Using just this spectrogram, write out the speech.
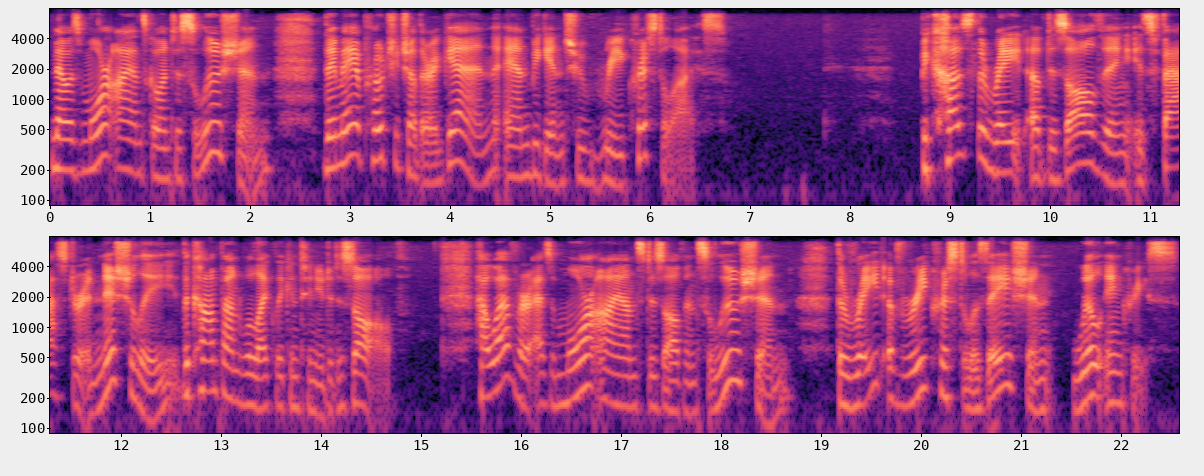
Now, as more ions go into solution, they may approach each other again and begin to recrystallize. Because the rate of dissolving is faster initially, the compound will likely continue to dissolve. However, as more ions dissolve in solution, the rate of recrystallization will increase.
